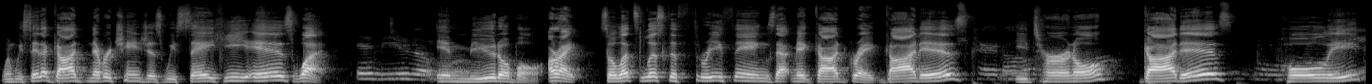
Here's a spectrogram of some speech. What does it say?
when we say that God never changes, we say He is what? Immutable. Immutable. All right, so let's list the three things that make God great God is eternal, God is holy,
